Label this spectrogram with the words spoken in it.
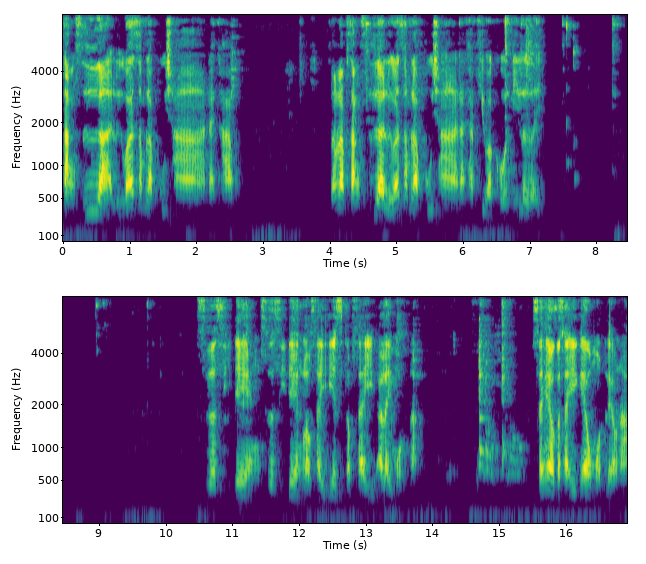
สั่งเสื้อหรือว่าสำหรับบูชานะครับสำหรับสั่งเสื้อหรือว่าสำหรับบูชานะครับคิวอาโค้ดนี้เลย เสื้อสีแดง เสื้อสีแดงเราไซส์ S กับไซส์อะไรหมดนะไซส์ L กับไซส์ XL หมดแล้วนะ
